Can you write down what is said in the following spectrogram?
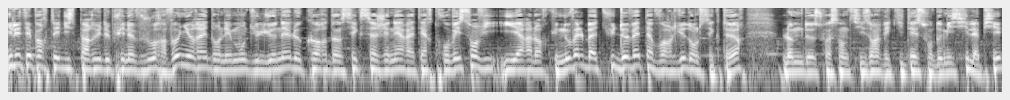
Il était porté disparu depuis 9 jours à Vaugneray dans les monts du Lyonnais. Le corps d'un sexagénaire a été retrouvé sans vie hier alors qu'une nouvelle battue devait avoir lieu dans le secteur. L'homme de 66 ans avait quitté son domicile à pied.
